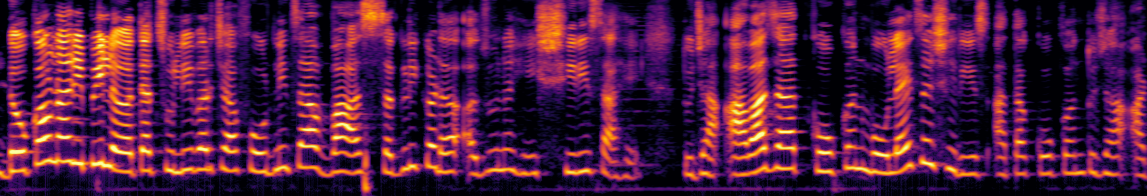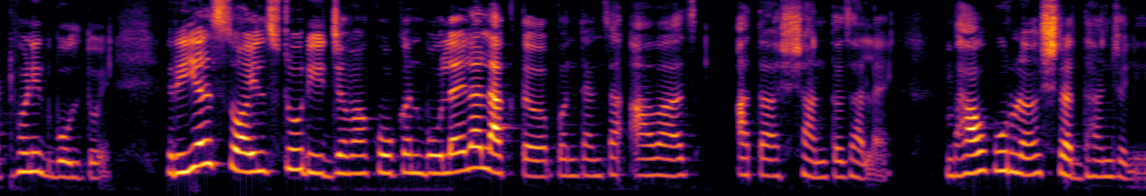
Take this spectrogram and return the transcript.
डोकावणारी पिलं त्या चुलीवरच्या फोडणीचा वास सगळीकडं अजूनही शिरीस आहे. तुझ्या आवाजात कोकण बोलायचं शिरीस आता कोकण तुझ्या आठवणीत बोलतोय. रिअल सॉइल स्टोरी जेव्हा कोकण बोलायला लागतं पण त्यांचा आवाज आता शांत झालाय. भावपूर्ण श्रद्धांजली.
